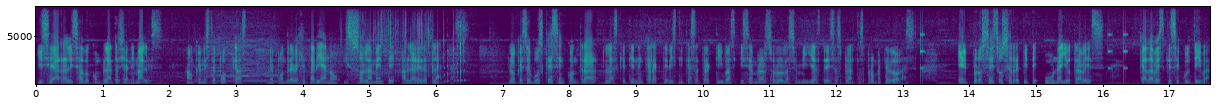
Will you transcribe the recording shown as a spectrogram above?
y se ha realizado con plantas y animales, aunque en este podcast me pondré vegetariano y solamente hablaré de plantas. Lo que se busca es encontrar las que tienen características atractivas y sembrar solo las semillas de esas plantas prometedoras. El proceso se repite una y otra vez, cada vez que se cultiva,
